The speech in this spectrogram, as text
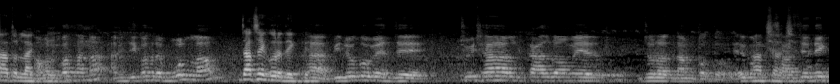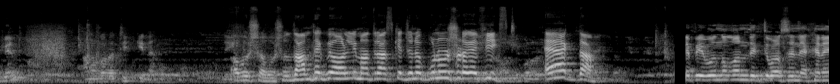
তা তো লাগবে। আমার কথা না আমি যে কথাটা বললাম যাচাই করে দেখবে। হ্যাঁ ভিডিও করবেন যে চুইঠাল কাল দমের জোড়ার দাম কত? এরকম আচ্ছা, আচ্ছা। সাজিয়ে দেখবেন আমার কথা ঠিক কিনা? অবশ্যই অবশ্যই। দাম থাকবে অনলি মাত্র আজকের জন্য পনেরোশো টাকায় ফিক্সড একদম। বন্ধুগণ দেখতে পাচ্ছেন, এখানে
